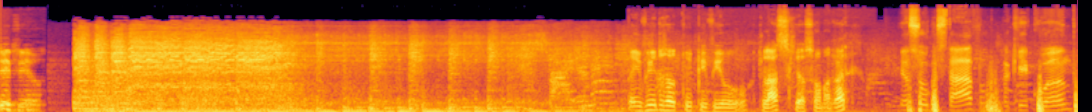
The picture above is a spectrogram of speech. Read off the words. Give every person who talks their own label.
Speaker 1: Review.
Speaker 2: Bem-vindos ao Trip View Classic, eu sou o Magari.
Speaker 3: Eu sou o Gustavo, aqui ecoando,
